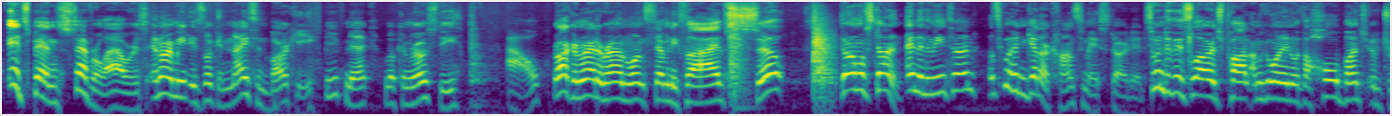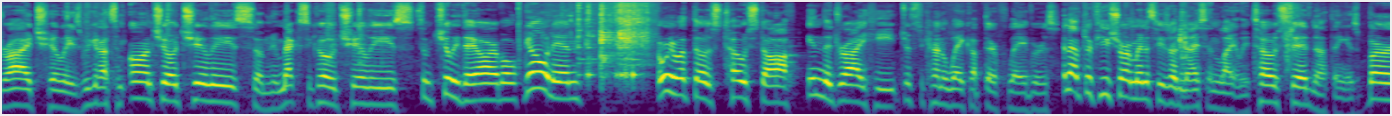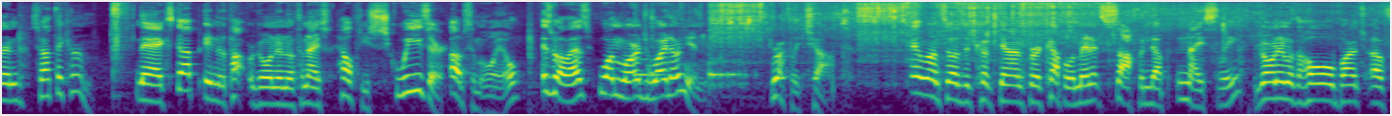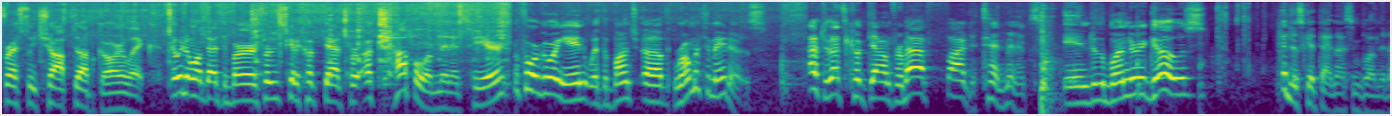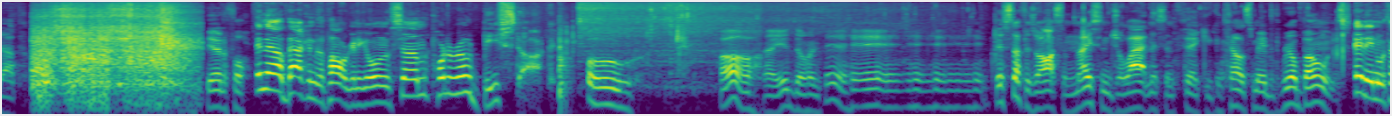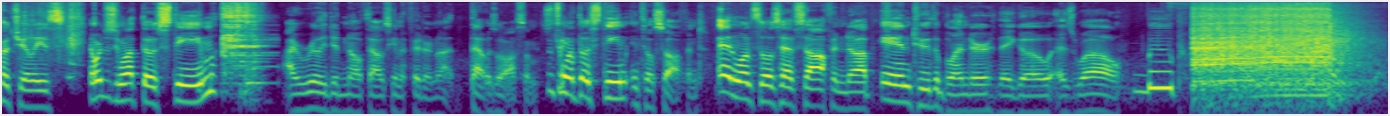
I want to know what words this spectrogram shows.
It's been several hours and our meat is looking nice and barky. Beef neck looking roasty. Ow. Rocking right around 175. So they're almost done. And in the meantime, let's go ahead and get our consomme started. So into this large pot, I'm going in with a whole bunch of dry chilies. We got some ancho chilies, some New Mexico chilies, some chili de árbol. Going in, we're gonna let those toast off in the dry heat just to kind of wake up their flavors. And after a few short minutes, these are nice and lightly toasted, nothing is burned, so out they come. Next up, into the pot, we're going in with a nice healthy squeezer of some oil, as well as one large white onion, roughly chopped. And once those have cooked down for a couple of minutes, softened up nicely, we're going in with a whole bunch of freshly chopped up garlic. And we don't want that to burn, so we're just gonna cook that for a couple of minutes here before going in with a bunch of Roma tomatoes. After that's cooked down for about five to 10 minutes, into the blender it goes. And just get that nice and blended up. Beautiful. And now back into the pot, we're gonna go in with some Porter Road beef stock. Oh, Oh, how you doing? this stuff is awesome. Nice and gelatinous and thick. You can tell it's made with real bones. And in with our chilies. And we're just gonna let those steam. I really didn't know if that was gonna fit or not. That was awesome. Just gonna let those steam until softened. And once those have softened up, into the blender they go as well. Boop.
